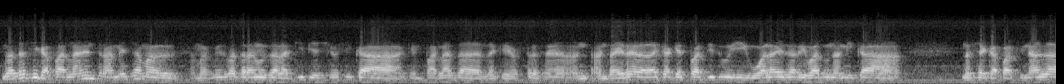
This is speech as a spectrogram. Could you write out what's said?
nosaltres sí que parlant entre almenys amb els, amb els més veteranos de l'equip i això sí que, que hem parlat de, de que, ostres, eh, en, ens hauria agradat que aquest partit igual hagués arribat una mica, no sé, cap al final de,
